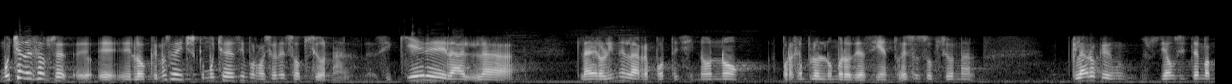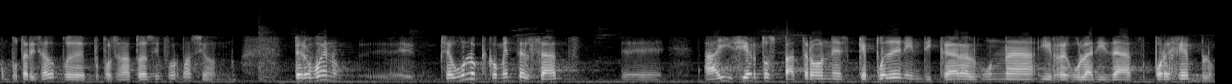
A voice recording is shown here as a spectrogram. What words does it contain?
Mucha de esas, eh, eh, lo que no se ha dicho es que mucha de esa información es opcional. Si quiere la, la, la aerolínea la reporta y si no, no. Por ejemplo, el número de asiento, eso es opcional. Claro que ya un sistema computarizado puede proporcionar toda esa información, pero bueno, eh, según lo que comenta el SAT, eh, hay ciertos patrones que pueden indicar alguna irregularidad. Por ejemplo,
